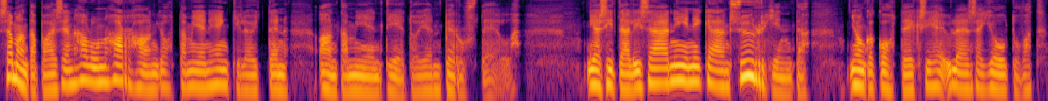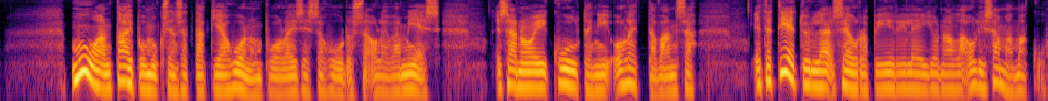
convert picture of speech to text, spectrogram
samantapaisen halun harhaan johtamien henkilöiden antamien tietojen perusteella. Ja sitä lisää niin ikään syrjintä, jonka kohteeksi he yleensä joutuvat. Muuan taipumuksensa takia huononpuoleisessa huudossa oleva mies sanoi kuulteni olettavansa, että tietyllä seurapiirileijonalla oli sama maku.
